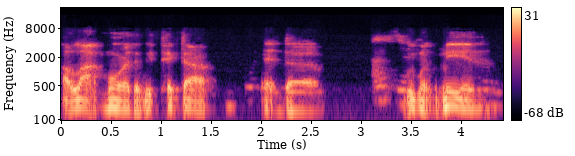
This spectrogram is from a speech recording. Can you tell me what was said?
a lot more that we picked out, and uh, we went me and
